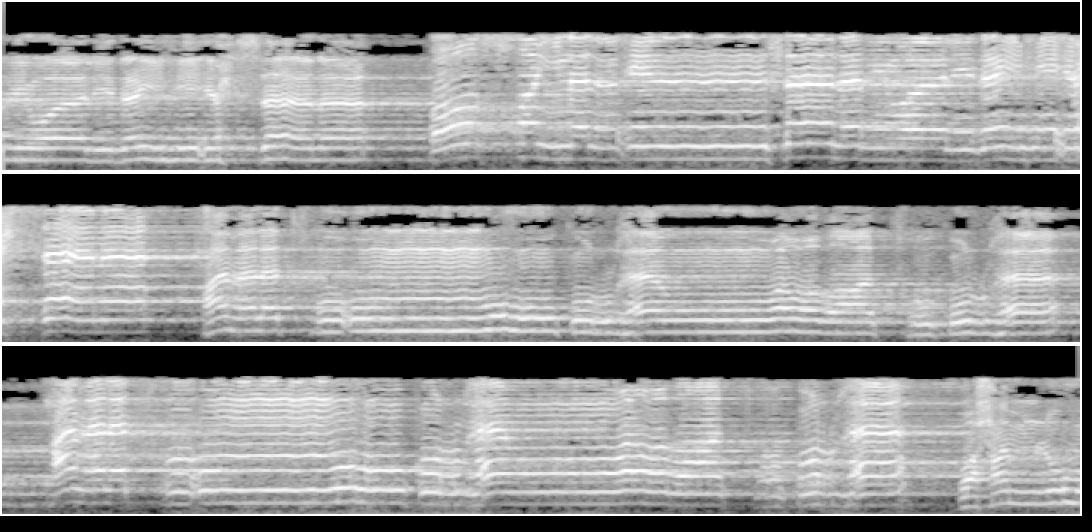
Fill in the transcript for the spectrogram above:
بوالديه إحسانا. ووصينا الإنسان بوالديه إحسانا. حملته أمه كرها ووضعته كرها. حملته أمه كرها ووضعته كرها. وحمله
